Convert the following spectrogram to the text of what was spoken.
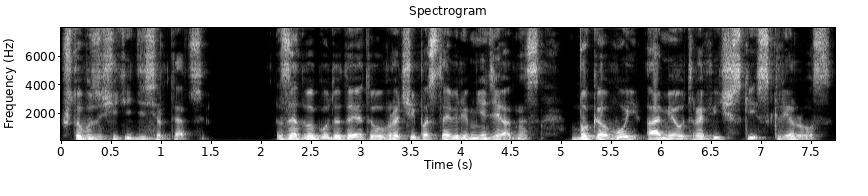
чтобы защитить диссертацию. За два года до этого врачи поставили мне диагноз – боковой амиотрофический склероз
